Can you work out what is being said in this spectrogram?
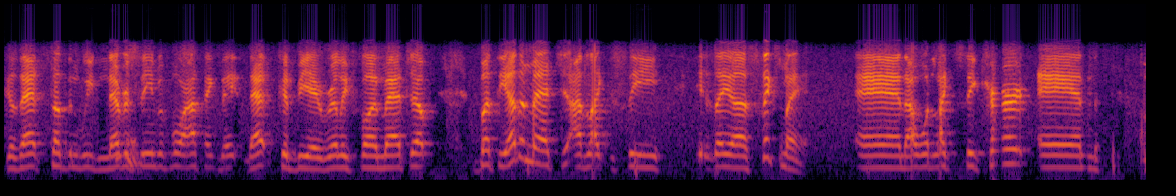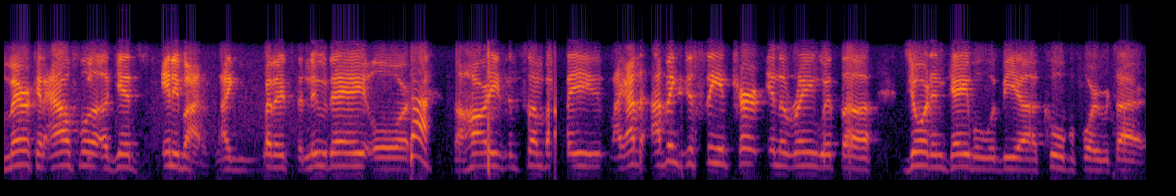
because that's something we've never seen before. I think they, that could be a really fun matchup. But the other match I'd like to see is a uh, six man, and I would like to see Kurt and American Alpha against anybody, like whether it's the New Day or! The Hardys and somebody. Like I, I think just seeing Kurt in the ring with uh, Jordan Gable would be uh, cool before he retires.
